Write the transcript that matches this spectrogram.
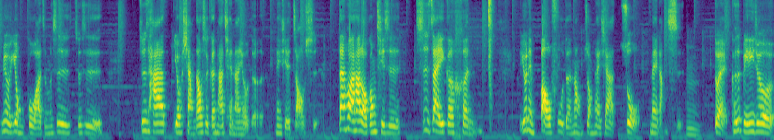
没有用过啊，怎么是就是就是她有想到是跟她前男友的那些招式，但后来她老公其实是在一个很有点暴富的那种状态下做那档事，嗯，对，可是比利就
